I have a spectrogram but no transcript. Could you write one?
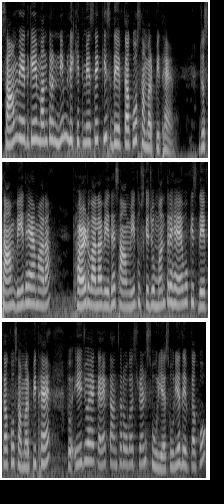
सामवेद के मंत्र निम्नलिखित में से किस देवता को समर्पित है? जो सामवेद है हमारा थर्ड वाला वेद है सामवेद, उसके जो मंत्र है वो किस देवता को समर्पित है? तो ए जो है करेक्ट आंसर होगा स्टूडेंट सूर्य सूर्य देवता को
